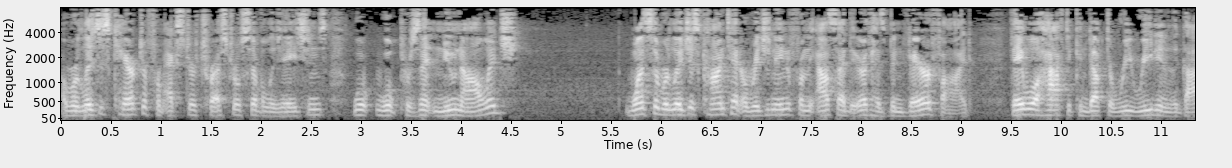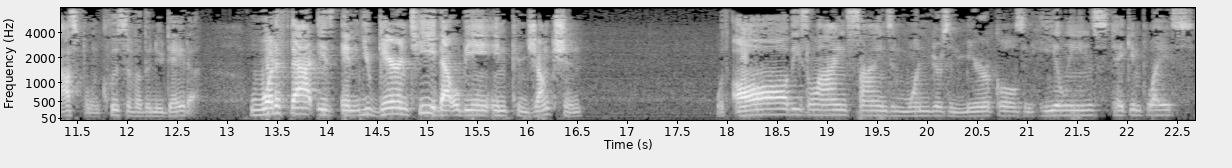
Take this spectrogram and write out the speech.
A religious character from extraterrestrial civilizations will, will present new knowledge. Once the religious content originated from the outside the earth has been verified, they will have to conduct a rereading of the gospel inclusive of the new data. What if that is, and you guarantee that will be in conjunction with all these lying signs and wonders and miracles and healings taking place?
